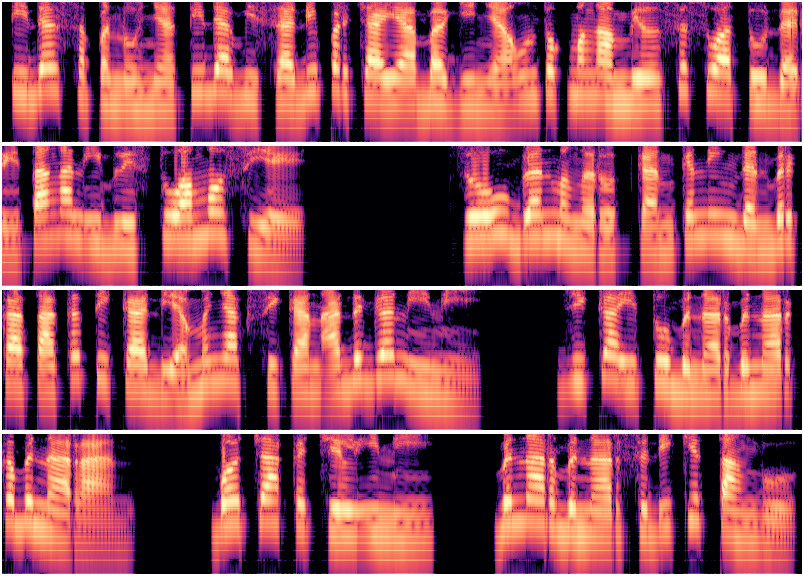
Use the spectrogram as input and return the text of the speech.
Tidak sepenuhnya tidak bisa dipercaya baginya untuk mengambil sesuatu dari tangan iblis tua Mosie. Zhou Gan mengerutkan kening dan berkata ketika dia menyaksikan adegan ini. Jika itu benar-benar kebenaran, bocah kecil ini benar-benar sedikit tangguh.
